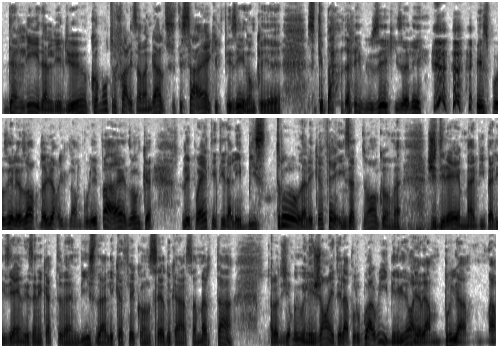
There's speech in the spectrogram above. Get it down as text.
d'aller dans les lieux, comme autrefois les avant-gardes, c'était ça hein, qu'ils faisaient. Donc, euh, c'était pas dans les musées qu'ils allaient exposer les œuvres. D'ailleurs, ils n'en voulaient pas. Hein. Donc, les poètes étaient dans les bistrots, dans les cafés, exactement comme, je dirais, ma vie parisienne des années 90, dans les cafés-concerts de Canal Saint-Martin. Alors, oui, les gens étaient là pour boire. Oui, bien évidemment, il y avait un bruit, un, un,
